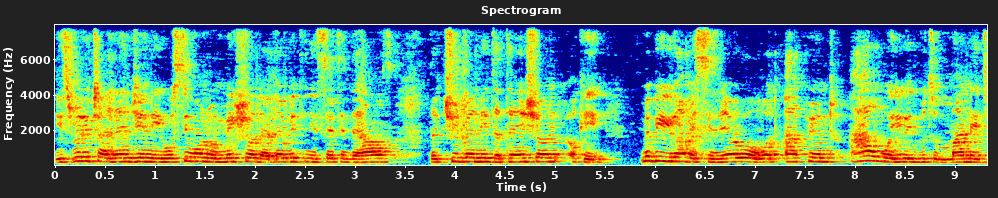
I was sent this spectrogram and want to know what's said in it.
it's really challenging. You still want to make sure that everything is set in the house. The children need attention. Okay, maybe you have a scenario or what happened. How were you able to manage?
